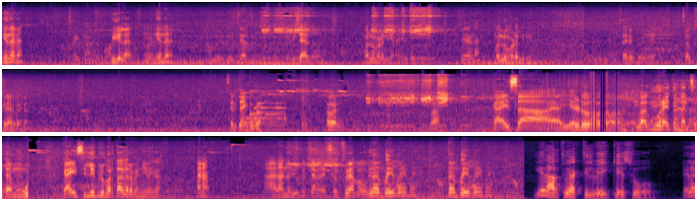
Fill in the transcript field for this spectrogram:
ನಿಂದಾನ ಸಿಕ್ಕಿಲ್ಲ ನಿಂದಾನ ರಿಚಾರ್ಜ್ ಮಲ್ಲು ಮಾಡಲಿಗೆ ಯೂಟ್ಯೂಬ್ ಮಲ್ಲು ಮಾಡಲಿಗೆ ಸರಿ ಬೇಡ ಸಬ್ಸ್ಕ್ರೈಬ್ ಆಗ್ರ ಸರಿ ಥ್ಯಾಂಕ್ ಯು ಬ್ರೋ ಅವರ್ ಬಾ. ಗಾಯ್ಸ್ ಎರಡು ಇವಾಗ ಮೂರಾಯ್ತು ಅಂತ ಅನ್ಸುತ್ತೆ. ಮೂರು ಗಾಯ್ಸ್ ಇಲ್ಲಿಬ್ರು ಬರ್ತಾ ಇದಾರೆ ಬನ್ನಿ ಇವಾಗ. ಹಾಂ ನನ್ನ ಯೂಟ್ಯೂಬ್ ಚಾನಲ್ ಸಬ್ಸ್ಕ್ರೈಬ್ ಆಗ bye bye bye. Bye bye bye. ಏನು ಅರ್ಥವೇ ಆಗ್ತಿಲ್ವೇ ಈ ಕೇಸು? ಎಳೆ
